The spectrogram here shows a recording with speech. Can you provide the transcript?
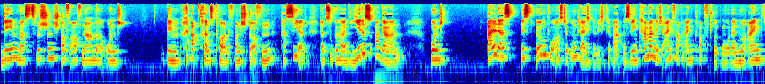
dem, was zwischen Stoffaufnahme und dem Abtransport von Stoffen passiert. Dazu gehört jedes Organ und all das ist irgendwo aus dem Ungleichgewicht geraten. Deswegen kann man nicht einfach einen Knopf drücken oder nur ein,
